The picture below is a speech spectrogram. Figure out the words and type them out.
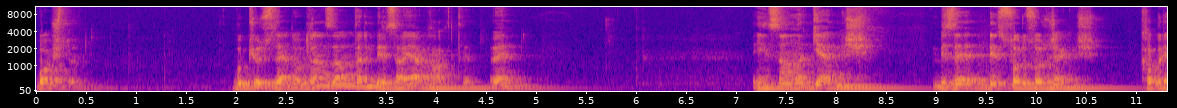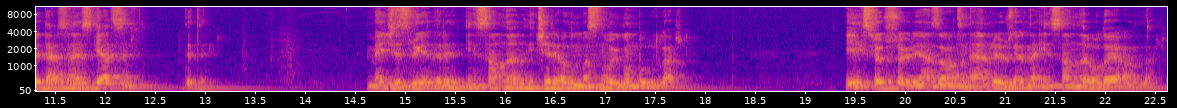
boştu. Bu kürsülerde oturan zatların birisi ayağa kalktı ve İnsanlık gelmiş. Bize bir soru soracakmış. Kabul ederseniz gelsin dedi. Meclis üyeleri insanlığın içeri alınmasını uygun buldular. İlk söz söyleyen zatın emri üzerine insanlığı odaya aldılar.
